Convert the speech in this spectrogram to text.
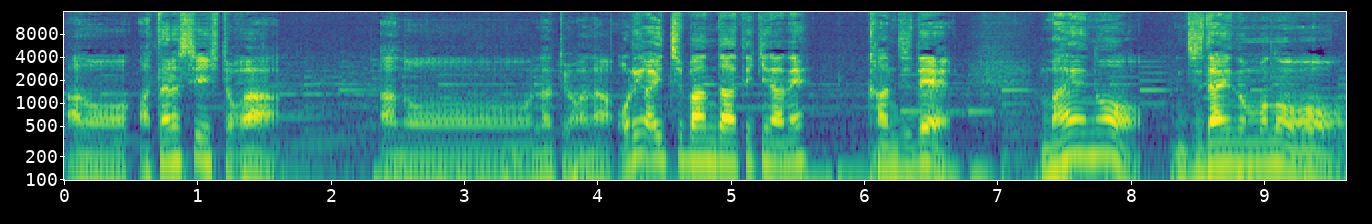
あの新しい人があの何て言うのかな俺が一番だ的なね感じで前の時代のものを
